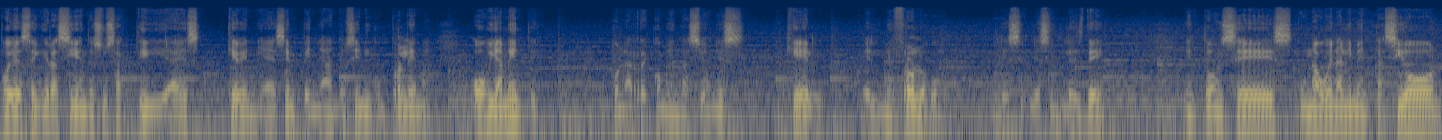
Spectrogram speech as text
puede seguir haciendo sus actividades que venía desempeñando sin ningún problema, obviamente con las recomendaciones que el, el nefrólogo les, les, dé. Entonces, una buena alimentación,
